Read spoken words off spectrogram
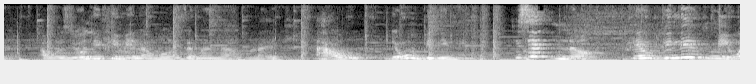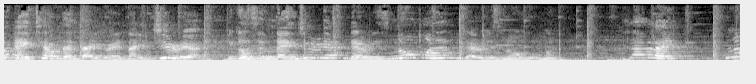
that. I was the only female amongst them and I'm like, how? They won't believe you. He said, no, They'll believe when I tell them that you're a Nigerian. Because in Nigeria, there is no man, there is no woman. And I'm like, no,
